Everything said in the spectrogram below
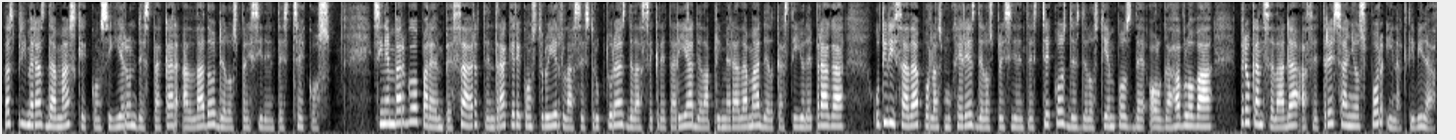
las primeras damas que consiguieron destacar al lado de los presidentes checos. Sin embargo, para empezar, tendrá que reconstruir las estructuras de la Secretaría de la Primera Dama del Castillo de Praga, utilizada por las mujeres de los presidentes checos desde los tiempos de Olga Havlova, pero cancelada hace tres años por inactividad.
